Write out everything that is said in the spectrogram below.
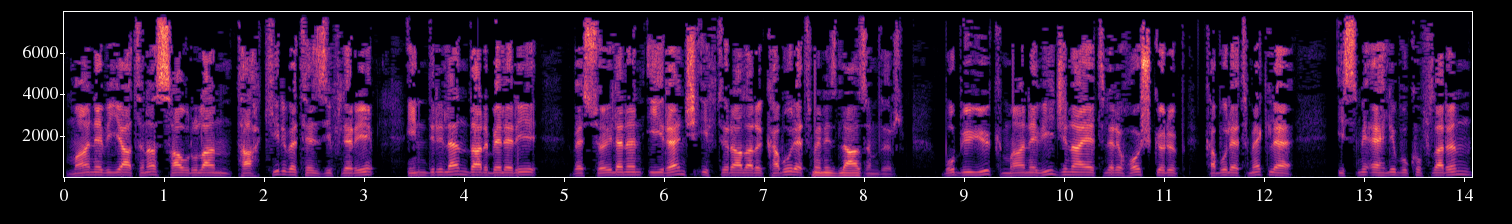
maneviyatına savrulan tahkir ve tezifleri, indirilen darbeleri ve söylenen iğrenç iftiraları kabul etmeniz lazımdır. Bu büyük manevi cinayetleri hoş görüp kabul etmekle ismi ehli vukufların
